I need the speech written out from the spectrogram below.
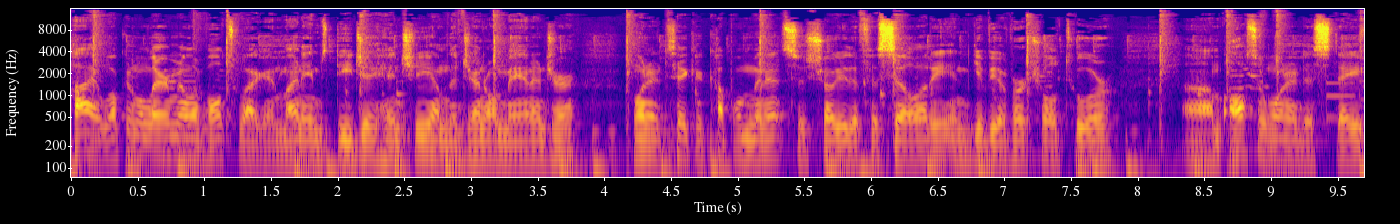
Hi, welcome to Larry Miller Volkswagen. My name is DJ Hinchy. I'm the general manager. Wanted to take a couple minutes to show you the facility and give you a virtual tour. Um, also wanted to state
